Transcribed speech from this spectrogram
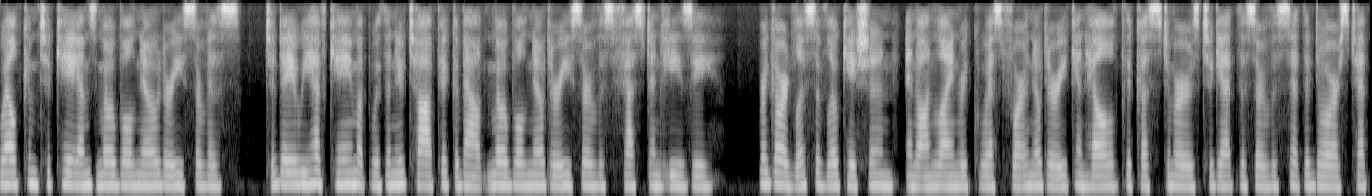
Welcome to KM's Mobile Notary Service. Today we have came up with a new topic about mobile notary service fast and easy. Regardless of location, an online request for a notary can help the customers to get the service at the doorstep.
